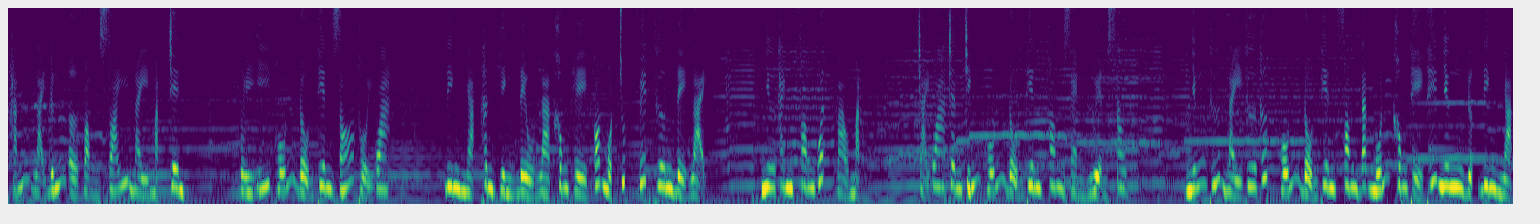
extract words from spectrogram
Hắn lại đứng ở vòng xoáy này mặt trên. Tùy ý hốn độn thiên gió thổi qua. Đinh nhạc thân hình đều là không hề có một chút vết thương để lại. Như thanh phong quất vào mặt. Trải qua chân chính hốn độn thiên phong rèn luyện sau. Những thứ này thư thức hốn độn thiên phong đã muốn không thể thế nhưng được đinh nhạc.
